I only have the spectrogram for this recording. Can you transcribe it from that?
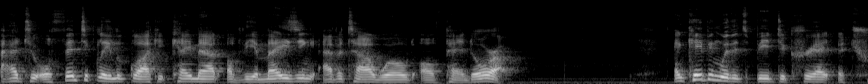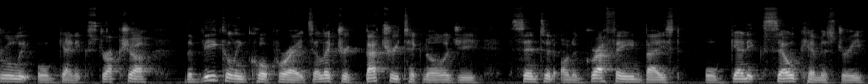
had to authentically look like it came out of the amazing avatar world of Pandora. And keeping with its bid to create a truly organic structure, the vehicle incorporates electric battery technology centered on a graphene based organic cell chemistry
